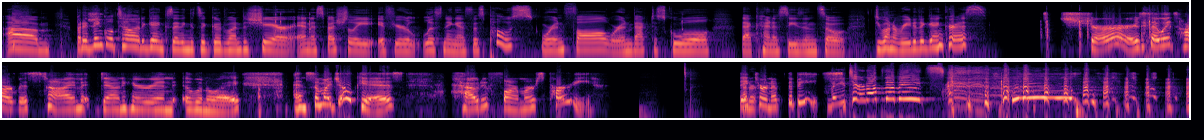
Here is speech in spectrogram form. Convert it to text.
Um, but I think we'll tell it again because I think it's a good one to share. And especially if you're listening as this posts, we're in fall, we're in back to school, that kind of season. So do you want to read it again, Chris? Sure. So it's harvest time down here in Illinois. And so my joke is how do farmers party? They turn up the beats. They turn up the beats. oh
